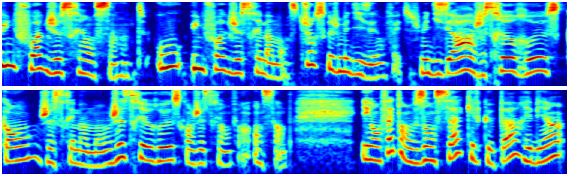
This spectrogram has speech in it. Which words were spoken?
une fois que je serais enceinte ou une fois que je serais maman. C'est toujours ce que je me disais en fait. Je me disais ah je serai heureuse quand je serai maman, je serai heureuse quand je serai enfin enceinte. Et en fait en faisant ça quelque part, eh bien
